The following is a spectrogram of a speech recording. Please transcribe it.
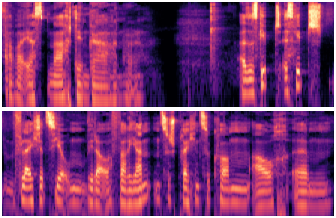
Aber erst nach dem Garen, also es gibt, es gibt vielleicht jetzt hier, um wieder auf Varianten zu sprechen zu kommen, auch ähm,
